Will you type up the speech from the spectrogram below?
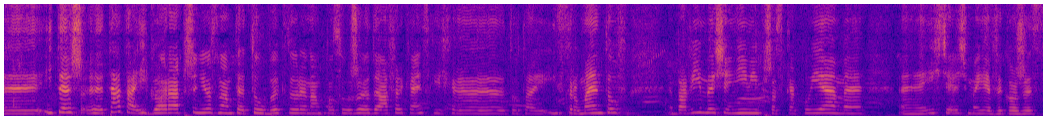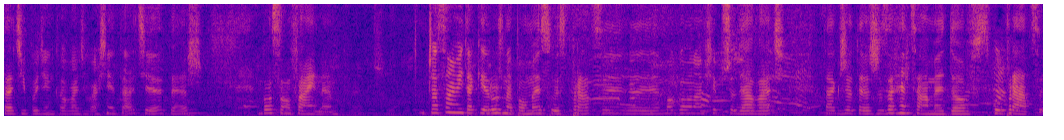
Y, I też y, tata Igora przyniósł nam te tuby, które nam posłużyły do afrykańskich tutaj instrumentów. Bawimy się nimi, przeskakujemy y, i chcieliśmy je wykorzystać i podziękować właśnie tacie też, bo są fajne. Czasami takie różne pomysły z pracy y, mogą nam się przydawać, także też zachęcamy do współpracy.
